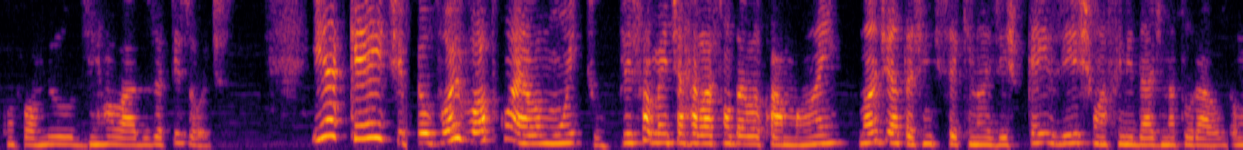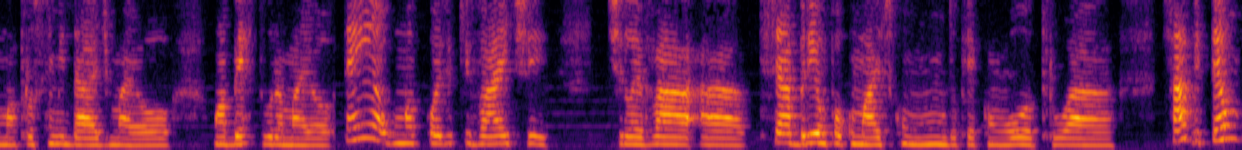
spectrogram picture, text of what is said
conforme o desenrolar dos episódios. E a Kate, eu vou e volto com ela muito, principalmente a relação dela com a mãe. Não adianta a gente dizer que não existe, porque existe uma afinidade natural, uma proximidade maior, uma abertura maior. Tem alguma coisa que vai te, te levar a se abrir um pouco mais com um do que com o outro, a sabe, ter um,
